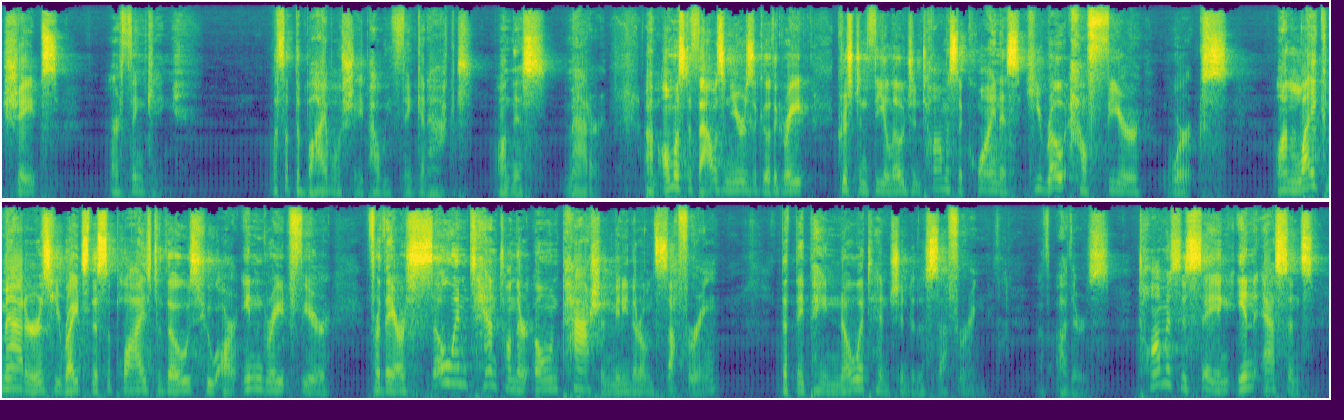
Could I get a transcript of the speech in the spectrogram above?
shapes our thinking. Let's let the Bible shape how we think and act on this matter. Um, almost a thousand years ago, the great Christian theologian Thomas Aquinas, he wrote how fear works. On like matters, he writes, this applies to those who are in great fear, for they are so intent on their own passion, meaning their own suffering, that they pay no attention to the suffering of others. Thomas is saying, in essence,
